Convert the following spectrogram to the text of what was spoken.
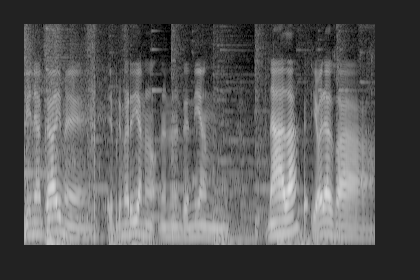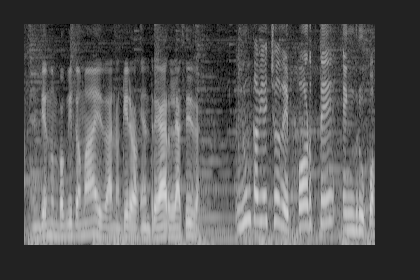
Vine acá y me, el primer día no, no, entendían nada y ahora ya entiendo un poquito más y ya no quiero entregarle la silla. Nunca había hecho deporte en grupo.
